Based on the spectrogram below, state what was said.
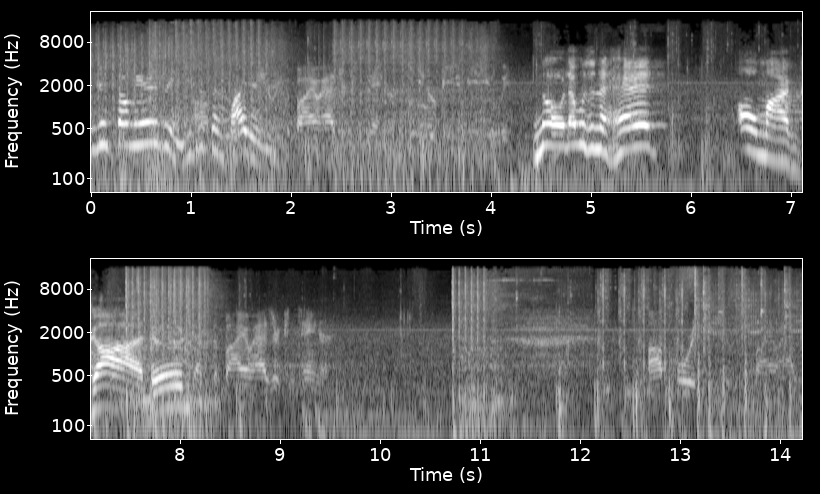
You didn't tell me anything. You just invited me. Securing the biohazard container. Intervene immediately. No, that was in the head. Oh my god, dude. Protect the biohazard container. Op 4 is securing the biohazard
